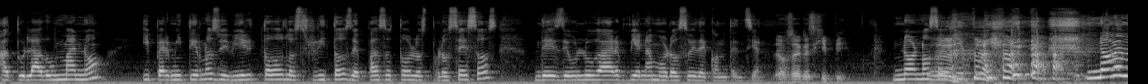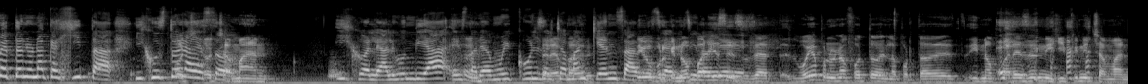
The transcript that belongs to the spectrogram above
a tu lado humano y permitirnos vivir todos los ritos de paso, todos los procesos desde un lugar bien amoroso y de contención. O sea, eres hippie. No, no soy hippie. no me meto en una cajita. Y justo era eso. O chamán. Híjole, algún día estaría muy cool ser chamán, quién sabe. Digo, porque no pareces, o sea, voy a poner una foto en la portada y no pareces ni hippie ni chamán.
